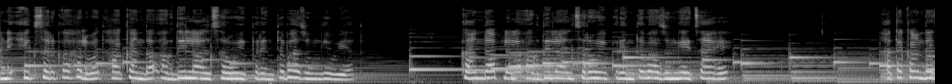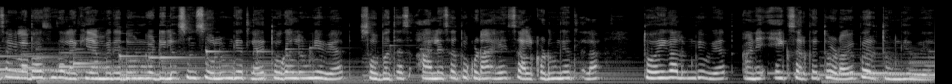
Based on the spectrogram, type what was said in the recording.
आणि एकसारखा हलवत हा कांदा अगदी लालसर होईपर्यंत भाजून घेऊयात. कांदा आपल्याला अगदी लालसर होईपर्यंत भाजून घ्यायचा आहे. आता कांदा चांगला भाजून झाला की यामध्ये दोन गडी लसूण सोलून घेतलाय तो घालून घेऊयात. सोबतच आल्याचा तुकडा आहे साल काढून घेतलेला. तोही घालून घेऊयात आणि एकसारखं थोडा वेळ परतून घेऊयात.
